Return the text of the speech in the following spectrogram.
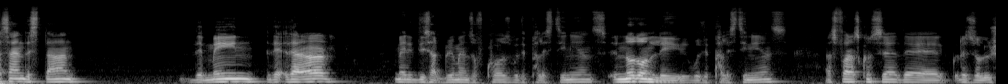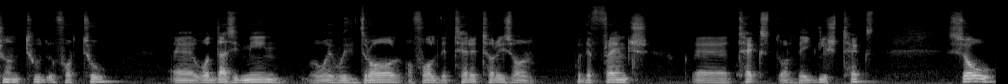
as I understand, the main the, there are many disagreements, of course, with the Palestinians, not only with the Palestinians. As far as concerned the resolution two four two, uh, what does it mean? With withdrawal of all the territories, or with the French uh, text or the English text. So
